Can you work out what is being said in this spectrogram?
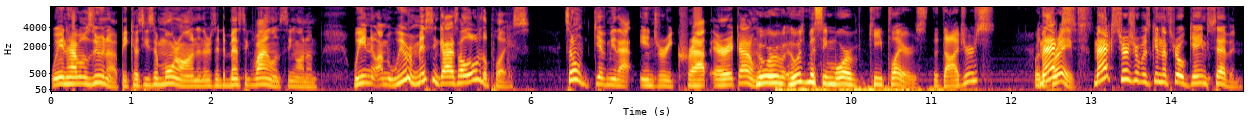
We didn't have Ozuna because he's a moron and there's a domestic violence thing on him. We, I mean, we were missing guys all over the place. So don't give me that injury crap, Eric. I don't. Who were who was missing more key players? The Dodgers or Max, the Braves? Max Scherzer was going to throw Game Seven.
